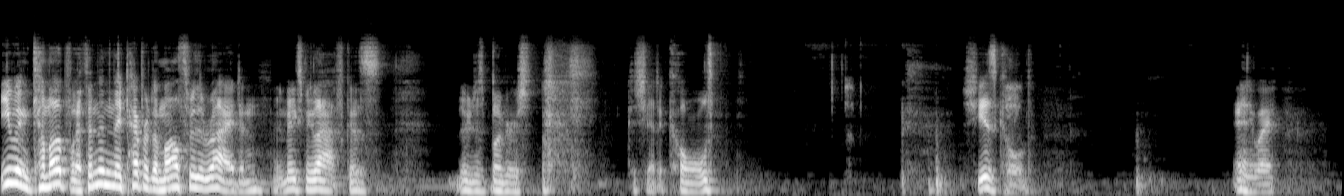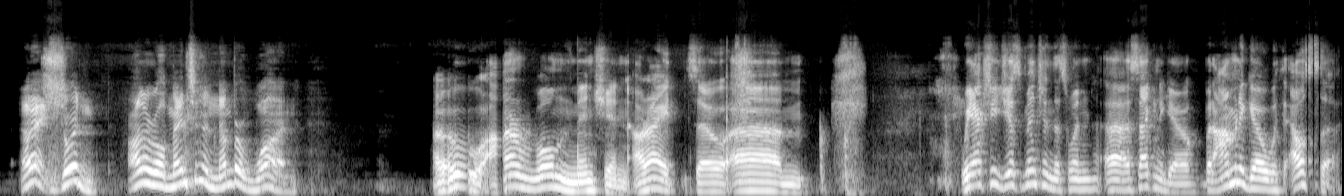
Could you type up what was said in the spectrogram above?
even come up with, and then they peppered them all through the ride, and it makes me laugh because they're just boogers. Because she had a cold. She is cold. Anyway, all right, Jordan, honorable mention and number one. Oh, honorable mention. All right. So, um, we actually just mentioned this one uh, a second ago, but I'm going to go with Elsa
